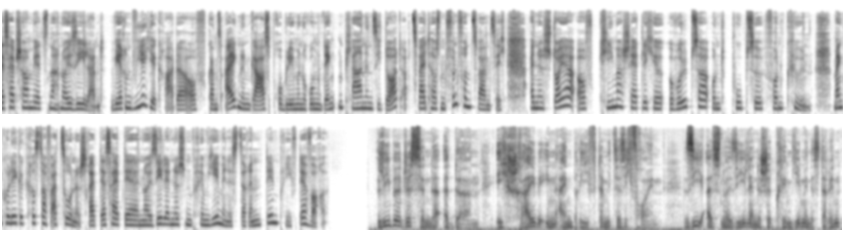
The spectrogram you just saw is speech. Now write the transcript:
Deshalb schauen wir jetzt nach Neuseeland. Während wir hier gerade auf ganz eigenen Gasproblemen rumdenken, planen sie dort ab 2025 eine Steuer auf klimaschädliche Rülpser und Pupse von Kühen. Mein Kollege Christoph Azone schreibt deshalb der neuseeländischen Premierministerin den Brief der Woche. Liebe Jacinda Ardern, ich schreibe Ihnen einen Brief, damit Sie sich freuen. Sie als neuseeländische Premierministerin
